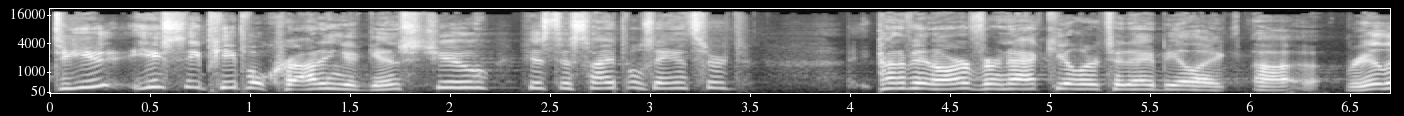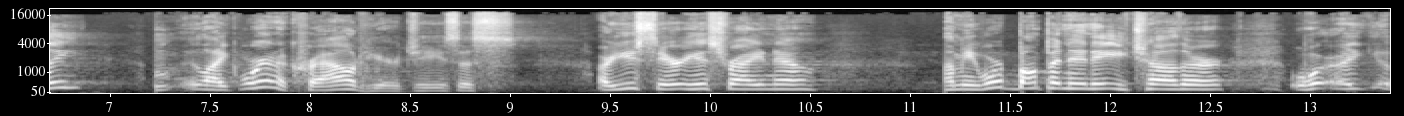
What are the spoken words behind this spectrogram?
do you you see people crowding against you? His disciples answered, kind of in our vernacular today, be like, uh, really? Like we're in a crowd here, Jesus. Are you serious right now? I mean, we're bumping into each other. We're, uh,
